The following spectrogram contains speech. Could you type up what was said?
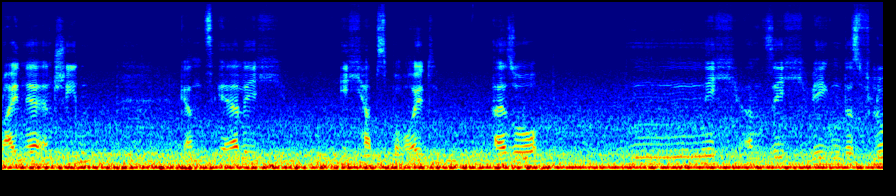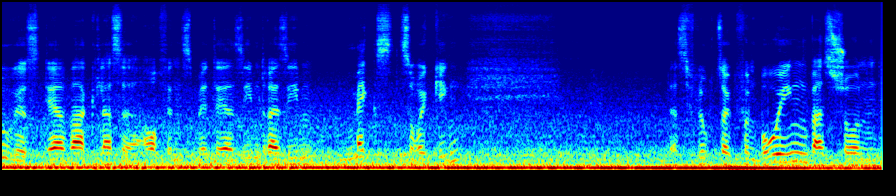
Ryanair entschieden. Ganz ehrlich, ich habe es bereut. Also nicht an sich wegen des Fluges, der war klasse, auch wenn es mit der 737 MAX zurückging. Das Flugzeug von Boeing, was schon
